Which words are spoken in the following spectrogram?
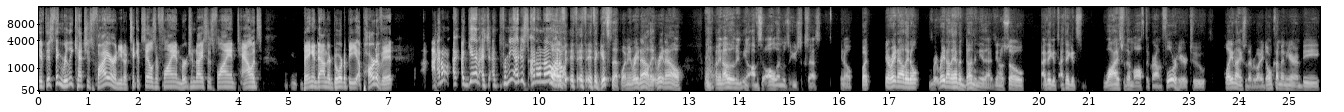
If this thing really catches fire, and you know, ticket sales are flying, merchandise is flying, talents banging down their door to be a part of it. I don't. I, again, I, for me, I just I don't know. Well, don't, if, if, if it gets to that point, I mean, right now, they right now, I mean, other than you know, obviously, All In was a huge success, you know, but you know, right now they don't. Right now they haven't done any of that, you know. So I think it's I think it's wise for them off the ground floor here to play nice with everybody. Don't come in here and be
